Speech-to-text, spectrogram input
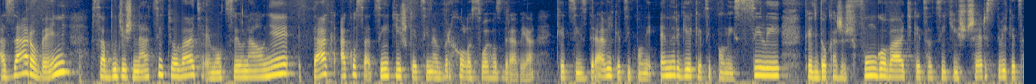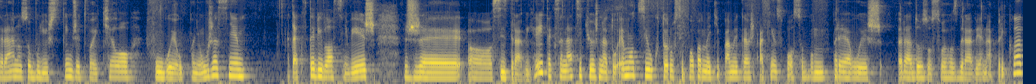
a zároveň sa budeš naciťovať emocionálne tak, ako sa cítiš, keď si na vrchole svojho zdravia keď si zdravý, keď si plný energie, keď si plný sily, keď dokážeš fungovať, keď sa cítiš čerstvý, keď sa ráno zobudíš s tým, že tvoje telo funguje úplne úžasne tak vtedy vlastne vieš, že uh, si zdravý. Hej? Tak sa naciťuješ na tú emóciu, ktorú si po pamäti pamätáš, akým spôsobom prejavuješ radosť zo svojho zdravia napríklad.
